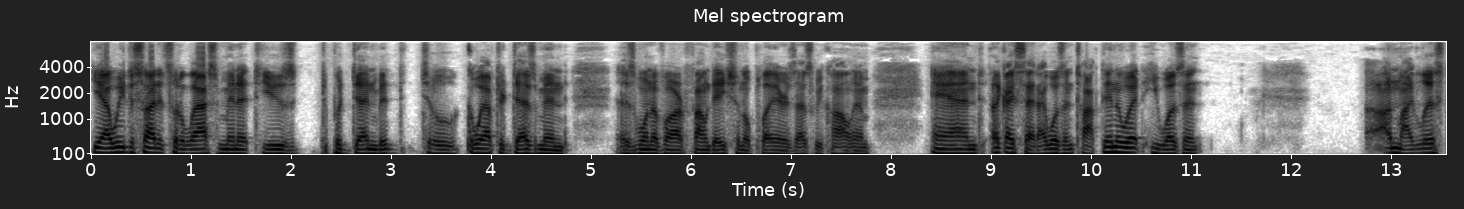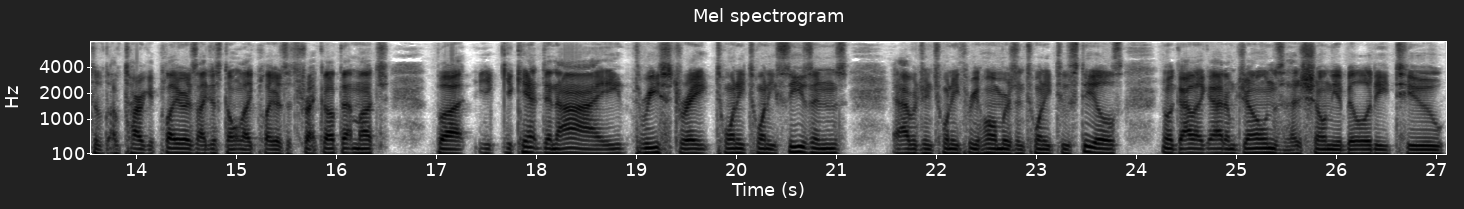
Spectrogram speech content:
yeah, we decided sort of last minute to use to put Desmond to go after Desmond as one of our foundational players, as we call him. And like I said, I wasn't talked into it. He wasn't on my list of, of target players. I just don't like players that strike out that much. But you, you can't deny three straight 2020 seasons, averaging 23 homers and 22 steals. You know, a guy like Adam Jones has shown the ability to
